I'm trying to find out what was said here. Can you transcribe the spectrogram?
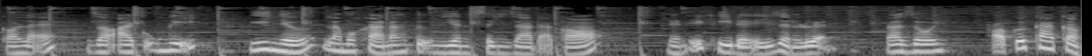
Có lẽ do ai cũng nghĩ ghi nhớ là một khả năng tự nhiên sinh ra đã có, nên ít khi để ý rèn luyện, và rồi họ cứ ca cẩm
